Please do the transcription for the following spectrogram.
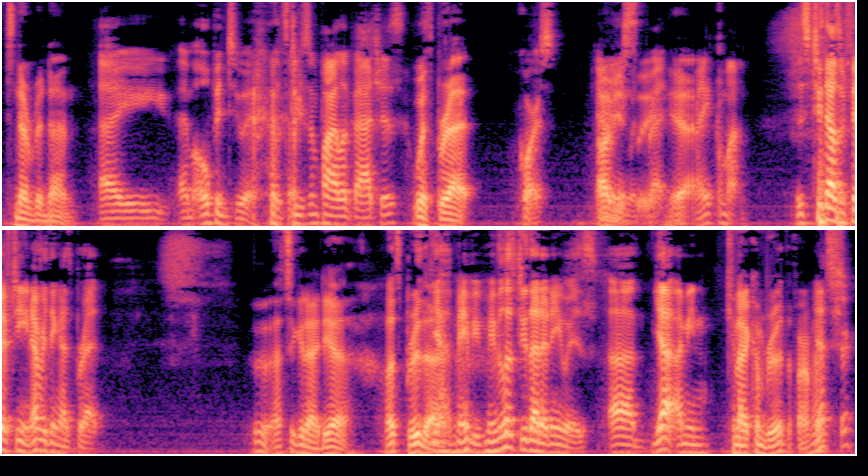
It's never been done. I am open to it. Let's do some pilot batches. With Brett. Of course. Everything with Obviously, Brett, yeah. Right? Come on. It's 2015. Everything has Brett. Ooh, that's a good idea. Let's brew that. Yeah, maybe. Maybe let's do that anyways. Uh, yeah, I mean, Can I come brew at the farmhouse? yeah, sure.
